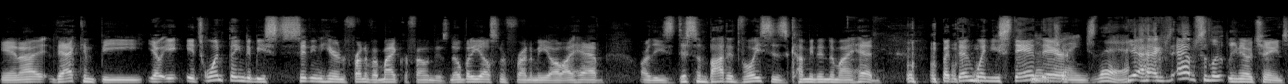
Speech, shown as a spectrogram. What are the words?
and I that can be you know it, it's one thing to be sitting here in front of a microphone. There's nobody else in front of me. All I have are these disembodied voices coming into my head. But then when you stand No there, change there. yeah, absolutely no change.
